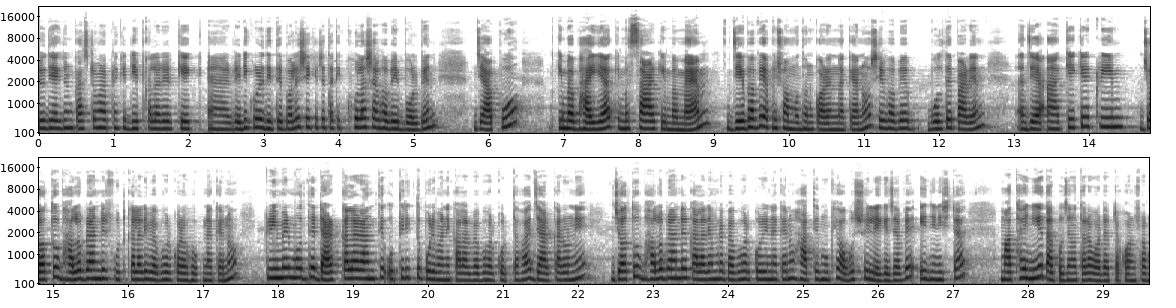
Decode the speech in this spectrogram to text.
যদি একজন কাস্টমার আপনাকে ডিপ কালারের কেক রেডি করে দিতে বলে, সেক্ষেত্রে তাকে খোলাসাভাবে বলবেন যে, আপু কিংবা ভাইয়া কিংবা স্যার কিংবা ম্যাম, যেভাবে আপনি সম্বোধন করেন না কেন, সেভাবে বলতে পারেন যে কেকের ক্রিম যত ভালো ব্র্যান্ডের ফুড কালারই ব্যবহার করা হোক না কেন, ক্রিমের মধ্যে ডার্ক কালার আনতে অতিরিক্ত পরিমাণে কালার ব্যবহার করতে হয়, যার কারণে যত ভালো ব্র্যান্ডের কালার আমরা ব্যবহার করি না কেন, হাতে মুখে অবশ্যই লেগে যাবে। এই জিনিসটা মাথায় নিয়ে তারপর যেন তারা অর্ডারটা কনফার্ম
